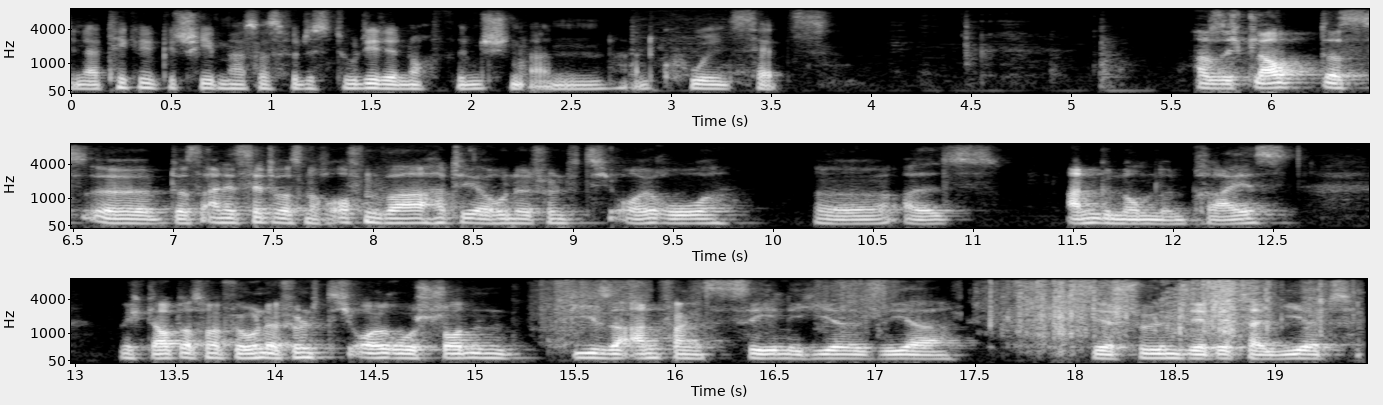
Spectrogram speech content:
den Artikel geschrieben hast, was würdest du dir denn noch wünschen an, an coolen Sets? Also ich glaube, dass äh, das eine Set, was noch offen war, hatte ja 150 Euro äh, als angenommenen Preis. Und ich glaube, dass man für 150 Euro schon diese Anfangsszene hier sehr, sehr schön, sehr detailliert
